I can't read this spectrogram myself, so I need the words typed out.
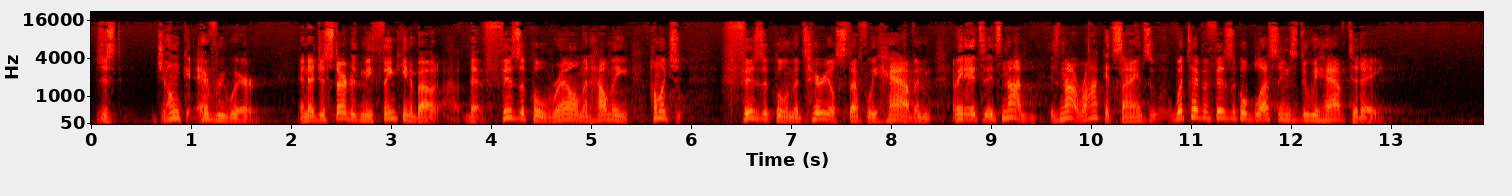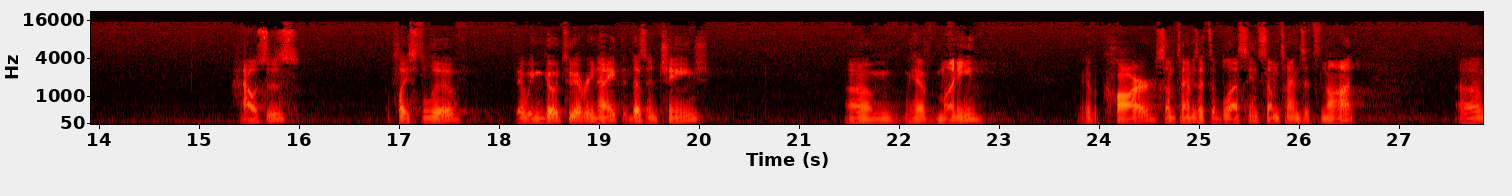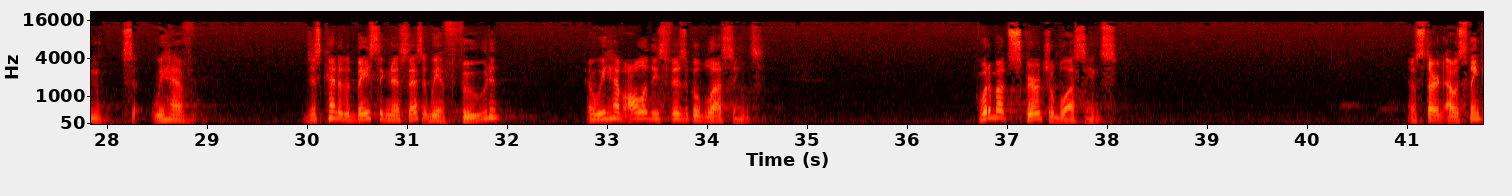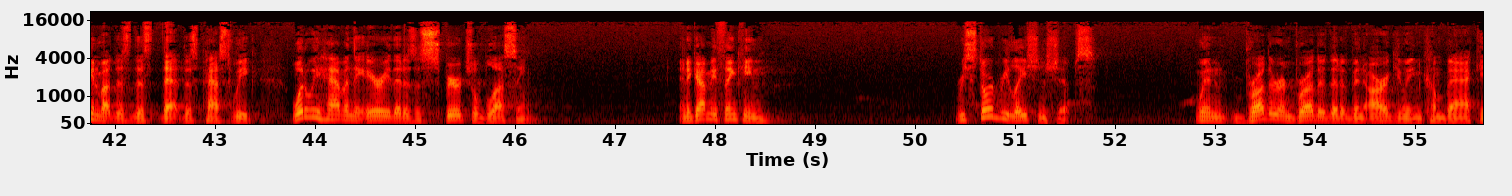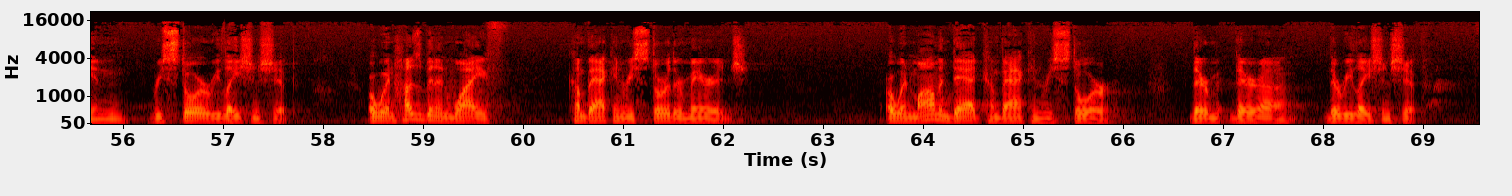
There's just junk everywhere. And it just started me thinking about that physical realm and how, many, how much physical and material stuff we have. And I mean, it's, it's, not, it's not rocket science. What type of physical blessings do we have today? Houses, a place to live that we can go to every night that doesn't change. Um, we have money. We have a car. Sometimes that's a blessing, sometimes it's not. Um, so we have just kind of the basic necessities. We have food, and we have all of these physical blessings. What about spiritual blessings? I was, starting, I was thinking about this, this, that this past week. What do we have in the area that is a spiritual blessing? And it got me thinking restored relationships. When brother and brother that have been arguing come back and restore a relationship, or when husband and wife come back and restore their marriage, or when mom and dad come back and restore their, their, uh, their relationship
